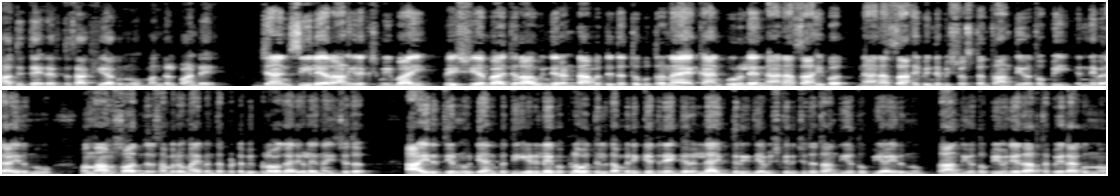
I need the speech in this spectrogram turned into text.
ആദ്യത്തെ രക്തസാക്ഷിയാകുന്നു മംഗൾ പാണ്ഡെ. ഝാൻസിയിലെ റാണി ലക്ഷ്മിബായി പേഷ്യ ബാജറാവിന്റെ രണ്ടാമത്തെ ദത്തുപുത്രനായ കാൻപൂരിലെ നാനാസാഹിബ് നാനാസാഹിബിന്റെ നാനാ സാഹിബിന്റെ വിശ്വസ്തൻ താന്തിയോ തൊപ്പി എന്നിവരായിരുന്നു ഒന്നാം സ്വാതന്ത്ര്യ സമരവുമായി ബന്ധപ്പെട്ട വിപ്ലവകാരികളെ നയിച്ചത്. ആയിരത്തി എണ്ണൂറ്റി അൻപത്തി ഏഴിലെ വിപ്ലവത്തിൽ കമ്പനിക്കെതിരെ ഗറില്ല യുദ്ധരീതി ആവിഷ്കരിച്ചത് താന്തിയോ തൊപ്പിയായിരുന്നു. താന്തിയോ തൊപ്പിയുടെ യഥാർത്ഥ പേരാകുന്നു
